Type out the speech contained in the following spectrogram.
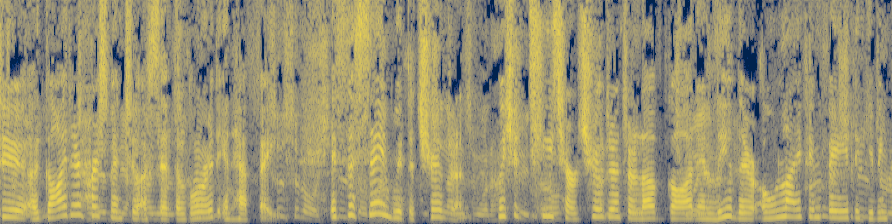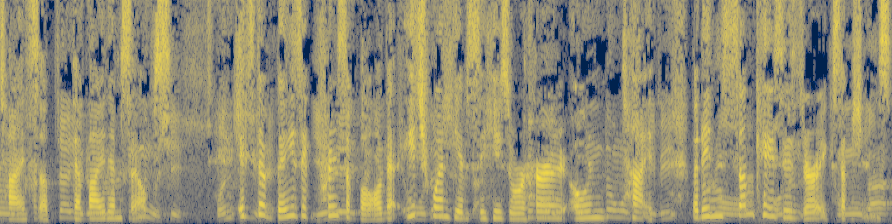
to uh, guide her husband to accept the Lord and have faith. It's the same with the children. We should teach our children to love God and live their own life in faith, giving tithes up by themselves. It's the basic principle that each one gives his or her own tithe. But in some cases, there are exceptions.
